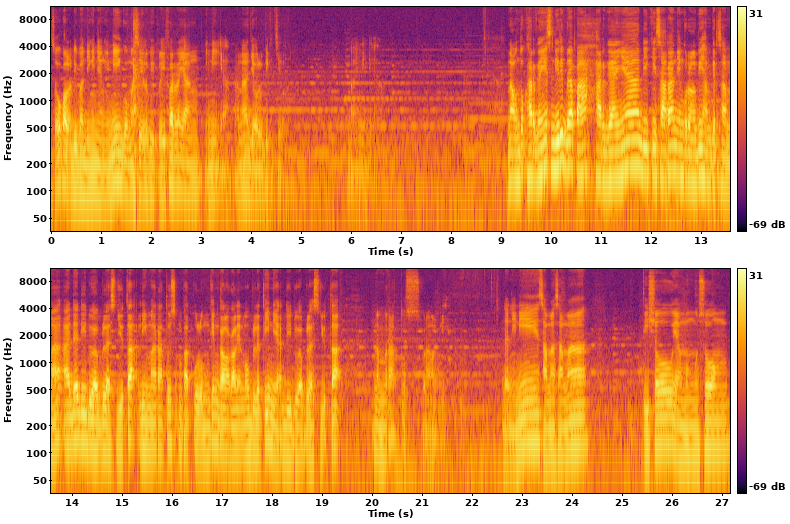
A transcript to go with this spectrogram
so kalau dibandingin yang ini gue masih lebih prefer yang ini ya karena jauh lebih kecil. Nah ini dia. Nah untuk harganya sendiri berapa? Harganya di kisaran yang kurang lebih hampir sama ada di 12 juta 540 mungkin kalau kalian mau beletin ya di 12 juta 600 kurang lebih. Dan ini sama-sama T-show yang mengusung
